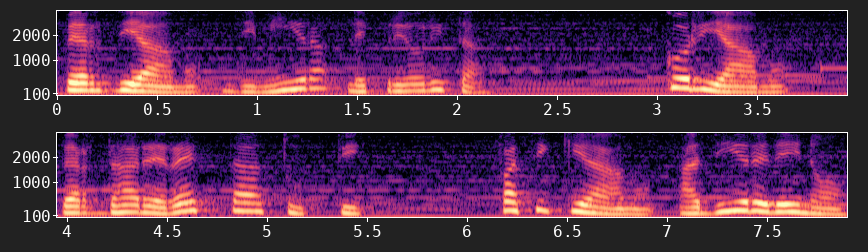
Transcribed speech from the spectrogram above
perdiamo di mira le priorità. Corriamo per dare retta a tutti, fatichiamo a dire dei no.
